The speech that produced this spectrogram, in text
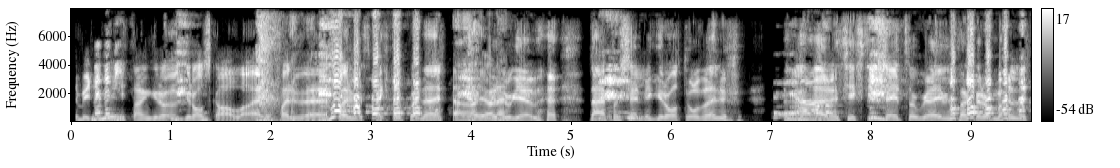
Det blir jo litt av en grå, gråskala eller farve, farvespekter på den der ja, hydrogenet. Det er forskjellige gråtoner. Ja. Er det Fifty Shades of Grey vi snakker om, eller?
